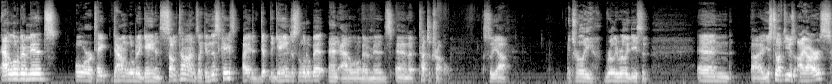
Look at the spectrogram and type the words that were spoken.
add a little bit of mids or take down a little bit of gain. And sometimes, like in this case, I had to dip the gain just a little bit and add a little bit of mids and a touch of treble. So yeah, it's really, really, really decent. And uh, you still have to use IRs.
